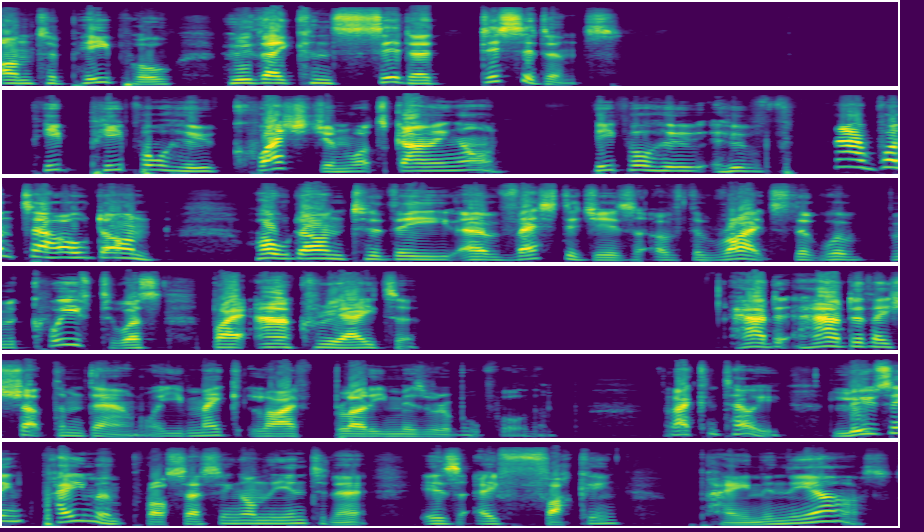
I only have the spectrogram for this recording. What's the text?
onto people who they consider dissidents. Pe- people who question what's going on. People who who want to hold on, hold on to the uh, vestiges of the rights that were bequeathed to us by our Creator. How do, how do they shut them down? Well, you make life bloody miserable for them. And I can tell you, losing payment processing on the internet is a fucking pain in the ass.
